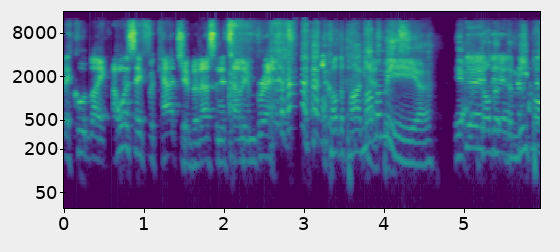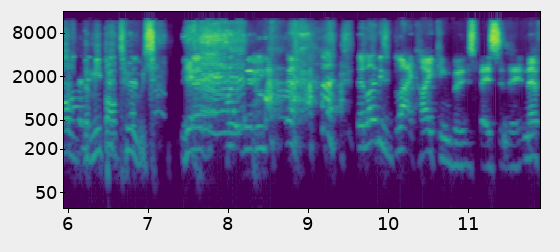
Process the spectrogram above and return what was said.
They're called like I want to say focaccia, but that's an Italian brand. Called the podcast. Mamma boots. mia. Yeah. Yeah, Called the, yeah. the meatball. The meatball twos. They're, they're, these- they're like these black hiking boots, basically, and they're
